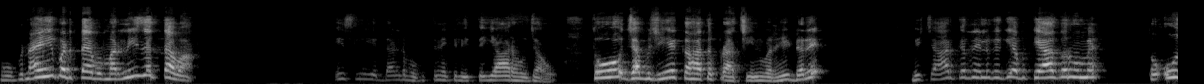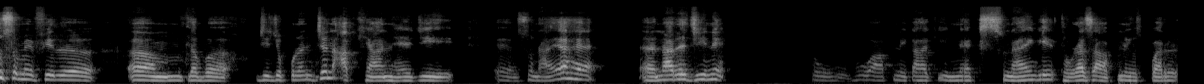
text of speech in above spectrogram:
भोगना ही पड़ता है, वो मर नहीं सकता वहाँ। इसलिए दंड भुगतने के लिए तैयार हो जाओ। तो जब ये कहा तो प्राचीन वही डरे। विचार करने लगे कि अब क्या करूँ मैं? तो उस समय फिर आ, मतलब ये जो पुरंजन आख्यान है जी सुनाया है नारद जी ने। तो वो आपने कहा कि नेक्स्ट सुनाएँगे। थोड़ा सा आपने उस पर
